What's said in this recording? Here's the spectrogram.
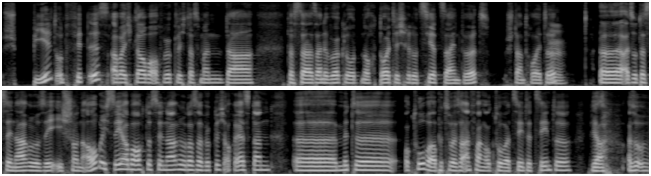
spielt und fit ist, aber ich glaube auch wirklich, dass man da, dass da seine Workload noch deutlich reduziert sein wird, Stand heute. Mhm. Äh, also das Szenario sehe ich schon auch. Ich sehe aber auch das Szenario, dass er wirklich auch erst dann äh, Mitte Oktober, beziehungsweise Anfang Oktober, 10.10. 10. Ja, also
